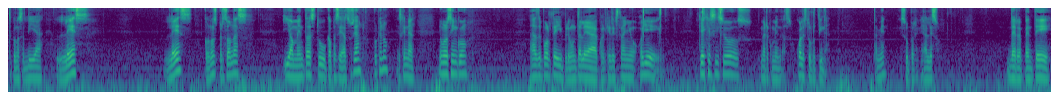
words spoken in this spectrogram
Te pones al día. Lees. Lees. Conoces personas. Y aumentas tu capacidad social. ¿Por qué no? Es genial. Número 5. Haz deporte y pregúntale a cualquier extraño. Oye, ¿Qué ejercicios me recomiendas? ¿Cuál es tu rutina? También es súper genial eso. De repente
